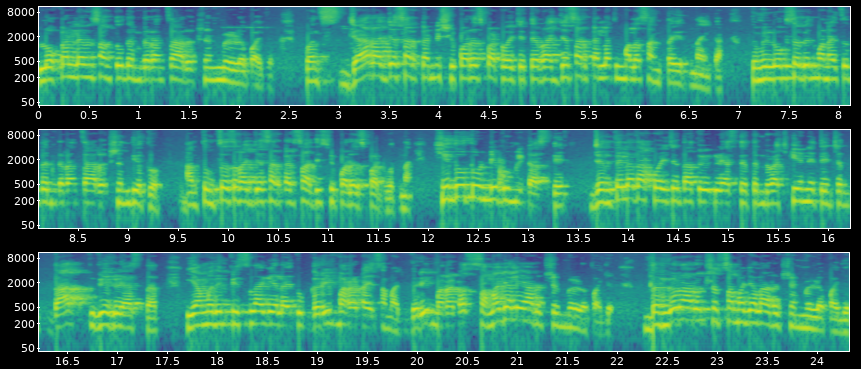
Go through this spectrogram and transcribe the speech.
लोकांना येऊन सांगतो धनगरांचं आरक्षण मिळलं पाहिजे. पण ज्या राज्य सरकारने शिफारस पाठवायची त्या राज्य सरकारला तुम्हाला सांगता येत नाही का? तुम्ही लोकसभेत म्हणायचं धनगरांचं आरक्षण देतो. आणि तुमचंच राज्य सरकार साधी शिफारस पाठवत नाही. ही दुतोंडी भूमिका असते. जनतेला दाखवायचे दात वेगळे असतात आणि राजकीय नेत्यांचे दात वेगळे असतात. यामध्ये पिसला गेलाय तो गरीब मराठा आहे समाज. गरीब मराठा समाजाला आरक्षण मिळलं पाहिजे. धनगर आरक्षण समाजाला आरक्षण मिळलं पाहिजे.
